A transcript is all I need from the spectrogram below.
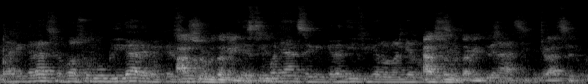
la ringrazio, posso pubblicare perché sono testimonianze sì. che gratificano la mia professione. Assolutamente, grazie. Sì. grazie a voi.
